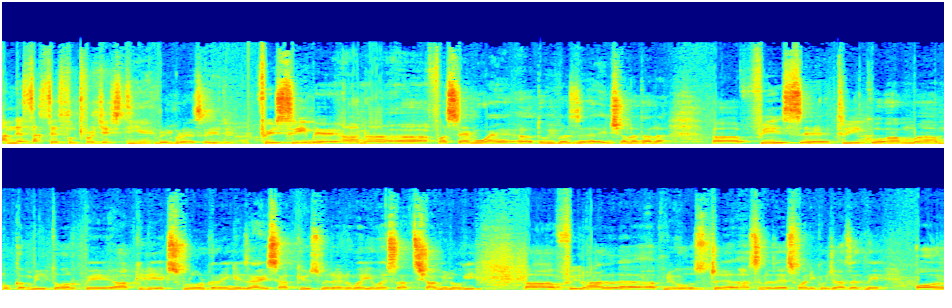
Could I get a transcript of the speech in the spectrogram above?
हमने सक्सेसफुल प्रोजेक्ट्स दिए हैं। बिल्कुल ऐसा ही फ़ेज़ थ्री में आना फ़र्स्ट टाइम हुआ है तो वीवर्स इन ताला फ़ेज़ थ्री को हम मुकम्मल तौर पर आपके लिए एक्सप्लोर करेंगे। ज़ाहिर साहब की उसमें रहनुमाई हमारे साथ साथ शामिल होगी। फ़िलहाल अपने होस्ट हसन रजा इसमानी को इजाज़त दें और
